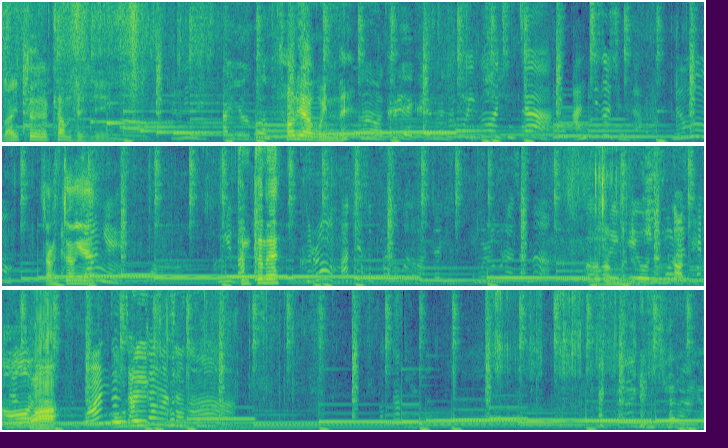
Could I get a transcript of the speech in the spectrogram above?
라이트 이렇게 하면 되지. 여기 있네 아 요거 서리하고 있네. 어 그래 그러면 어 이거 진짜 안 찢어진다 너무 짱짱해. 짱해 그게 마, 튼튼해. 그럼 마트에서 파는 거는 완전히 흐물흐물하잖아 그런 우리 비 거지. 오는 것. 어. 어, 와. 완전 오래 짱짱하잖아 괜찮아요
